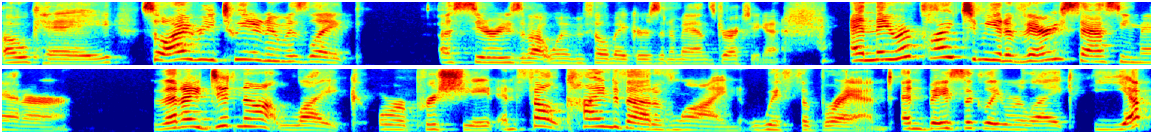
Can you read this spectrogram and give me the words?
Okay. So I retweeted and was like, a series about women filmmakers and a man's directing it. And they replied to me in a very sassy manner that I did not like or appreciate and felt kind of out of line with the brand. And basically were like, yep,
